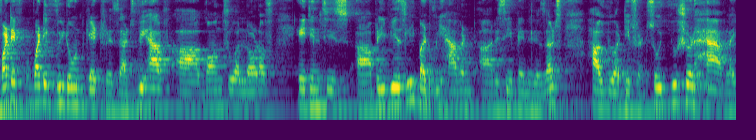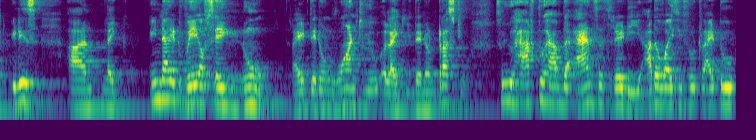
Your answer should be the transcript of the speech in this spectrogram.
what if what if we don't get results? We have uh, gone through a lot of agencies uh, previously but we haven't uh, received any results. How you are different. So you should have like it is uh, like indirect way of saying no right? They don't want you or like they don't trust you. So you have to have the answers ready. Otherwise if you try to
